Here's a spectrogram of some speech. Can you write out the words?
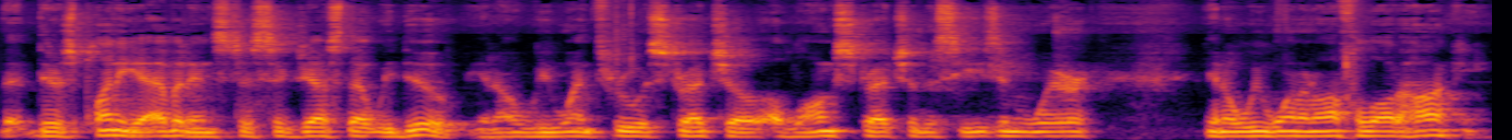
there's plenty of evidence to suggest that we do. You know, we went through a stretch, a, a, long stretch of the season where, you know, we won an awful lot of hockey.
